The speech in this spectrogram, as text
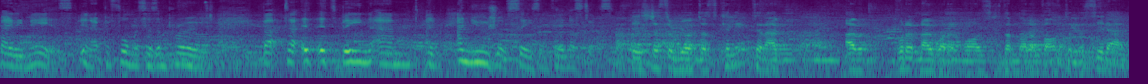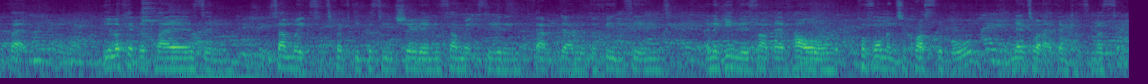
Bailey Mes. You know, performance has improved, but uh, it, has been um, an unusual season for the Mystics. There's just a real disconnect, and I, I wouldn't know what it was because I'm not involved in the setup. But you look at the players, and some weeks it's 50% shooting, some weeks they're getting thumped down the defence end. And again, there's not that whole performance across the board, and that's what I think is missing,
